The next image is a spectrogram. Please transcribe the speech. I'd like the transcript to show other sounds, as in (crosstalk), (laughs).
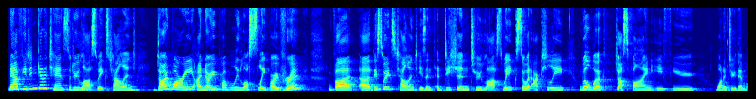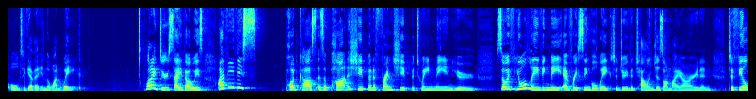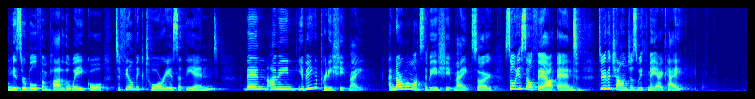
Now, if you didn't get a chance to do last week's challenge, don't worry. I know you probably lost sleep (laughs) over it, but uh, this week's challenge is an addition to last week, so it actually will work just fine if you want to do them all together in the one week. What I do say though is, I view this podcast as a partnership and a friendship between me and you. So if you're leaving me every single week to do the challenges on my own and to feel miserable from part of the week or to feel victorious at the end, then I mean, you're being a pretty shit mate. And no one wants to be a shit mate. So sort yourself out and (laughs) do the challenges with me, okay?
